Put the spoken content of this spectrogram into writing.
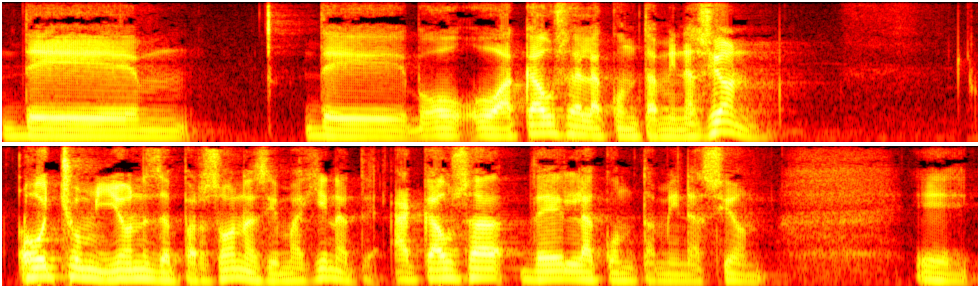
de, de o, a causa de la contaminación. 8 millones de personas, imagínate, a causa de la contaminación. Eh,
